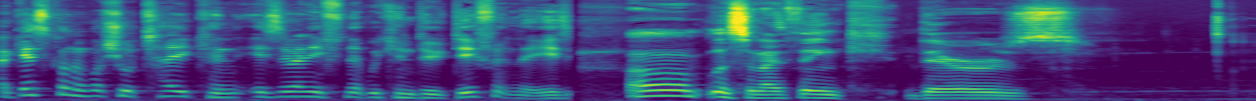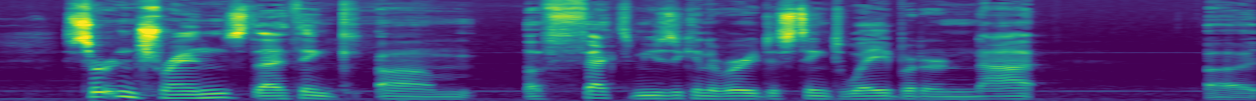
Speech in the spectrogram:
I guess kind of what's your take, and is there anything that we can do differently? Is Um, listen, I think there's certain trends that I think um, affect music in a very distinct way, but are not uh,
